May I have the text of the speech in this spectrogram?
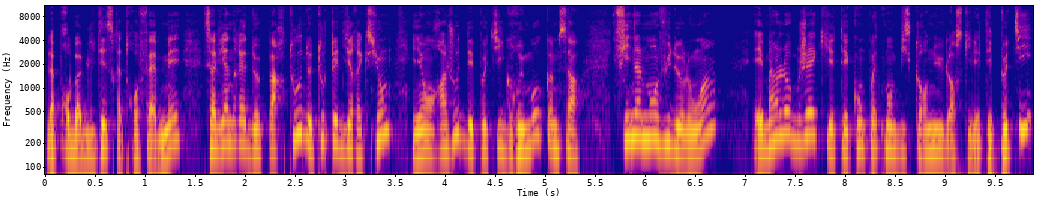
la probabilité serait trop faible, mais ça viendrait de partout, de toutes les directions, et on rajoute des petits grumeaux comme ça. Finalement, vu de loin, eh ben, l'objet qui était complètement biscornu lorsqu'il était petit,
